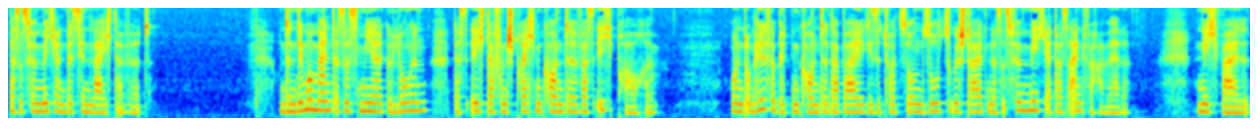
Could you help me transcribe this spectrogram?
dass es für mich ein bisschen leichter wird? Und in dem Moment ist es mir gelungen, dass ich davon sprechen konnte, was ich brauche. Und um Hilfe bitten konnte, dabei die Situation so zu gestalten, dass es für mich etwas einfacher werde. Nicht, weil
